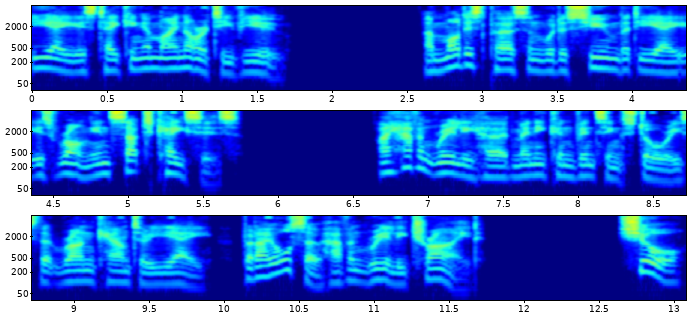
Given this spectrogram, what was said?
EA is taking a minority view. A modest person would assume that EA is wrong in such cases. I haven't really heard many convincing stories that run counter EA, but I also haven't really tried. Sure,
